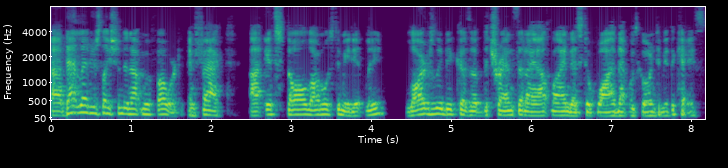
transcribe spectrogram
Uh, that legislation did not move forward. In fact, uh, it stalled almost immediately, largely because of the trends that I outlined as to why that was going to be the case.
